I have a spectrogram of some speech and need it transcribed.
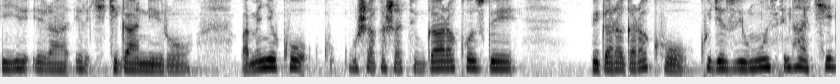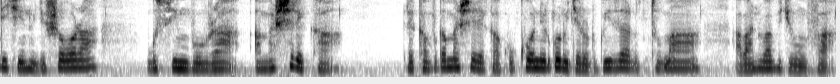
iki kiganiro bamenye ko ubushakashatsi bwarakozwe bigaragara ko kugeza uyu munsi nta kindi kintu gishobora gusimbura amashereka. Reka mvuga amashereka kuko ni rwo rugero rwiza rutuma abantu babyumva.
